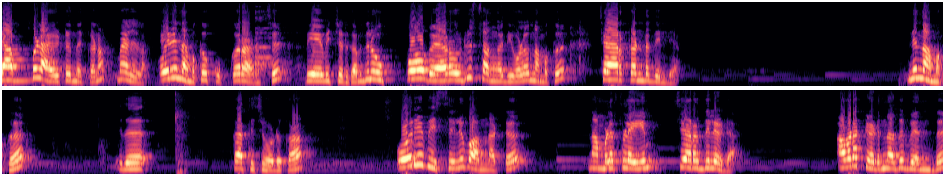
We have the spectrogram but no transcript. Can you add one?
ഡബിളായിട്ട് നിൽക്കണം വെള്ളം. ഇനി നമുക്ക് കുക്കർ അടച്ച് വേവിച്ചെടുക്കാം. ഇതിൽ ഉപ്പോ വേറെ ഒരു സംഗതികളോ നമുക്ക് ചേർക്കേണ്ടതില്ല. ഇനി നമുക്ക് ഇത് കത്തിച്ചു കൊടുക്കാം. ഒരു വിസിൽ വന്നിട്ട് നമ്മൾ ഫ്ലെയിം ചെറുതിലിടുക. അവിടെ കിടന്നത് വെന്ത്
